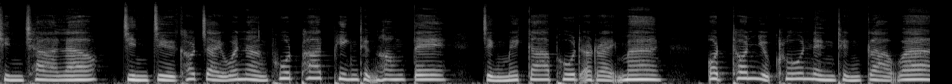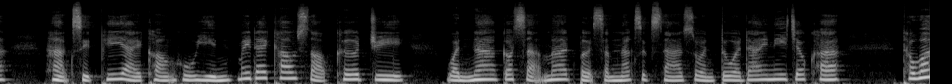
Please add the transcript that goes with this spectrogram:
ชินชาแล้ว จินจือเข้าใจว่านางพูดพาดพิงถึงฮองเต้ จึงไม่กล้าพูดอะไรมาก อดทนอยู่ครู่หนึ่งถึงกล่าวว่า หากสิทธิพี่ใหญ่ของหูหยินไม่ได้เข้าสอบเคอร์จี วันหน้าก็สามารถเปิดสำนักศึกษาส่วนตัวได้นี่เจ้าคะทว่า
